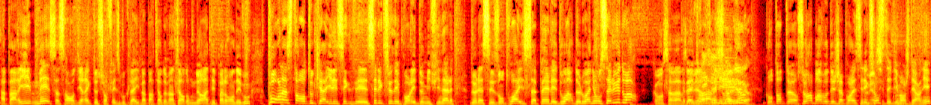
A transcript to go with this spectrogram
à Paris, mais ça sera en direct sur Facebook Live à partir de 20h. Donc ne ratez pas le rendez-vous. Pour l'instant, en tout cas, il est sé- sélectionné pour les demi-finales de la saison 3. Il s'appelle Édouard Deloignon. Salut Édouard Comment ça va? Vous eh ben, allez bien? toi, Salut. bien Content de te recevoir. Bravo déjà pour la sélection. Merci C'était beaucoup. dimanche dernier.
